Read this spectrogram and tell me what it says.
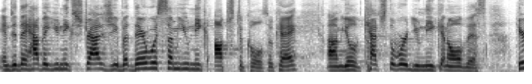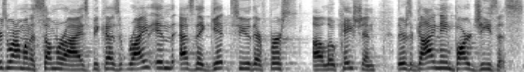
and did they have a unique strategy, but there was some unique obstacles, okay? Um, you'll catch the word unique in all of this. Here's where I'm going to summarize because right in as they get to their first uh, location, there's a guy named Bar Jesus.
